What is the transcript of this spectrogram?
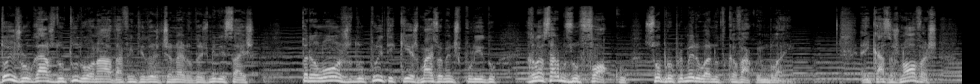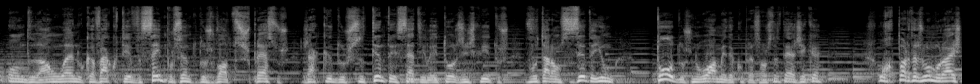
dois lugares do tudo ou nada a 22 de janeiro de 2006, para longe do politiquês mais ou menos polido, relançarmos o foco sobre o primeiro ano de Cavaco em Belém. Em Casas Novas, onde há um ano Cavaco teve 100% dos votos expressos, já que dos 77 eleitores inscritos votaram 61, todos no homem da cooperação estratégica, o repórter João Moraes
